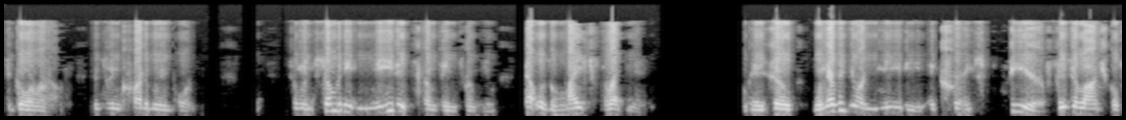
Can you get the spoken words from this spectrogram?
to go around. This is incredibly important. So when somebody needed something from you, that was life-threatening. Okay, so whenever you're needy, it creates fear, physiological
